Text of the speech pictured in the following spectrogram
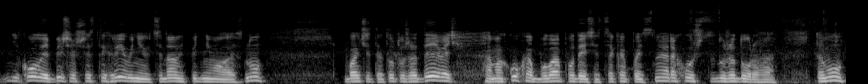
ніколи більше 6 гривень ціна не піднімалась. Ну, бачите, тут уже 9, а макуха була по 10. Це капець. Ну, я рахую, що це дуже дорого. Тому,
